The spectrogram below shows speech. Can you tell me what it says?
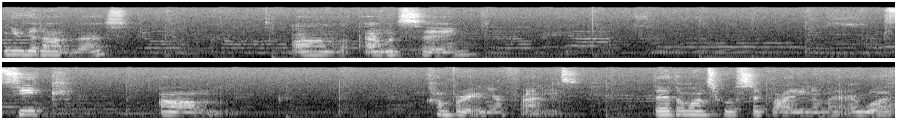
you get out of this, um, I would say seek um, comfort in your friends. They're the ones who will stick by you no matter what,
